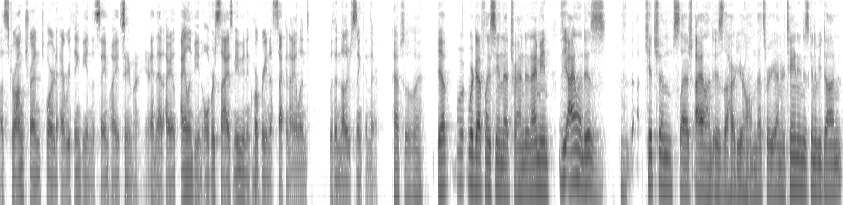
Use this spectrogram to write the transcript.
a strong trend toward everything being the same height, same height, yeah. and that island being oversized, maybe even incorporating mm-hmm. a second island with another sink in there. Absolutely. Yep, we're definitely seeing that trend, and I mean the island is kitchen slash island is the heart of your home. That's where your entertaining is going to be done.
